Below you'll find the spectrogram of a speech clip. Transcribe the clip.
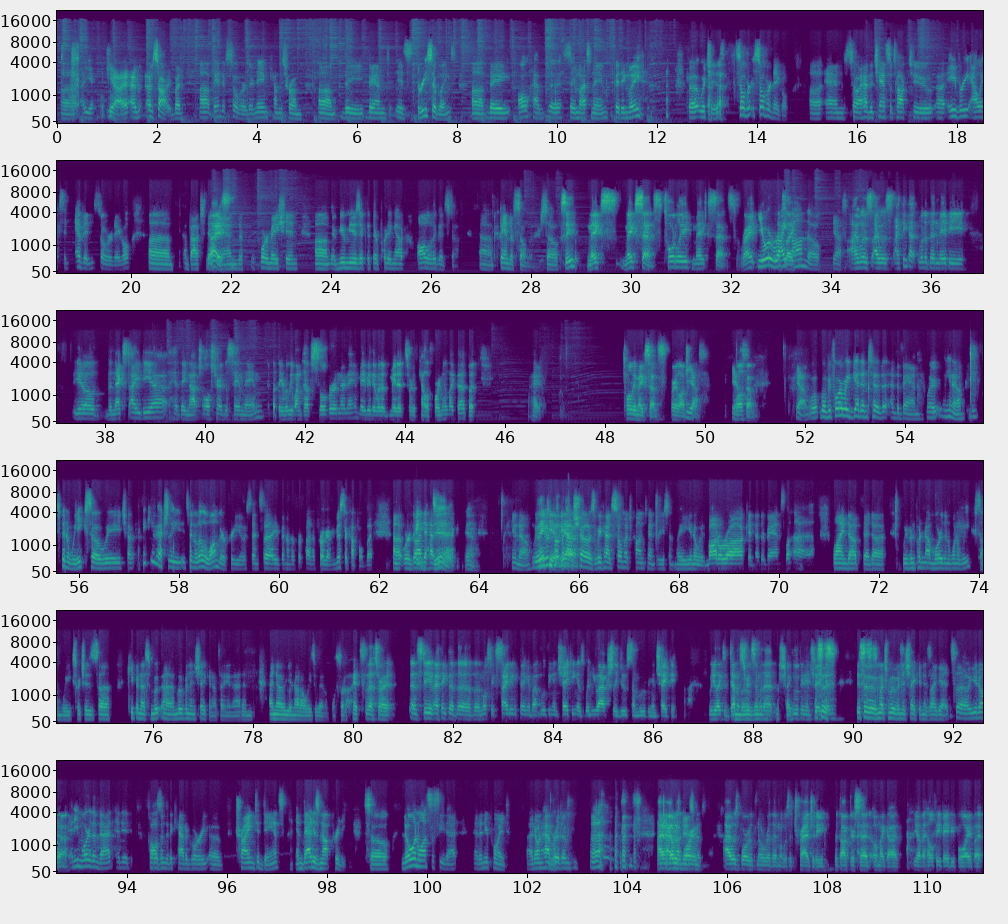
Uh, yeah, yeah I, am I'm sorry, but uh, Band of Silver, their name comes from um, the band is three siblings. Uh, they all have the same last name, fittingly, uh, which is Silver Silvernagel. Uh, and so I had the chance to talk to uh, Avery, Alex, and Evan Silvernagel uh, about their nice. band, the formation, um, their new music that they're putting out, all of the good stuff. Uh, band of Silver. So see, makes makes sense. Totally makes sense, right? You were right like, on though. Yes, I was. I was. I think that would have been maybe you know, the next idea, had they not all shared the same name, but they really wanted to have silver in their name, maybe they would have made it sort of Californian like that. But hey, totally makes sense. Very logical. Yes. yes. Welcome. Yeah. Well, well, before we get into the the band, we you know it's been a week, so we each have. I think you've actually it's been a little longer for you since uh, you've been on the on the program. You missed a couple, but uh, we're glad I to have did. you back. Yeah you know we've Thank even you. pumping yeah. out shows we've had so much content recently you know with BottleRock and other bands uh, lined up that uh, we've been putting out more than one a week some weeks which is uh, keeping us mo- uh, moving and shaking i'll tell you that and i know you're not always available so it's that's right and steve i think that the the most exciting thing about moving and shaking is when you actually do some moving and shaking would you like to demonstrate some of that moving and shaking this is this is as much moving and shaking as I get. So you don't yeah. any more than that, and it falls into the category of trying to dance, and that is not pretty. So no one wants to see that at any point. I don't have rhythm. I, I, I was born. I was born with no rhythm. It was a tragedy. The doctor said, "Oh my God, you have a healthy baby boy, but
